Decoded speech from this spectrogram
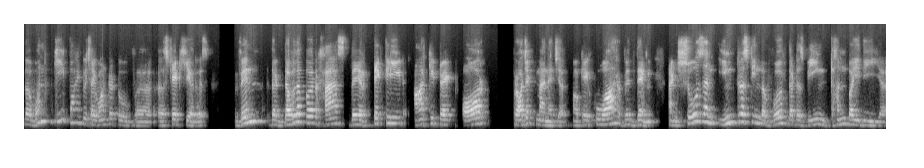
The one key point which I wanted to state here is when the developer has their tech lead, architect, or project manager, okay, who are with them and shows an interest in the work that is being done by the uh,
